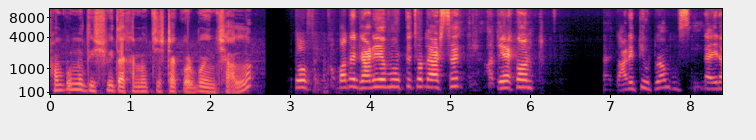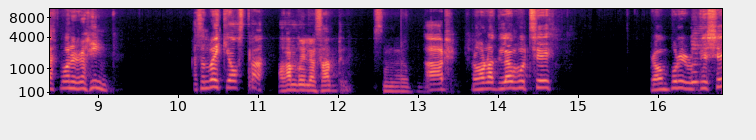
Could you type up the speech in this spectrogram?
সম্পূর্ণ দৃশ্যই দেখানোর চেষ্টা করব ইনশাআল্লাহ। তো আমাদের গাড়ি এই মুহূর্তে চলে আসছে। এখন গাড়িতে উঠলাম রহমানির রহিম। হাসান ভাই কি অবস্থা? আলহামদুলিল্লাহ স্যার। আর রওনা দিলাম হচ্ছে রংপুরের উদ্দেশ্যে।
